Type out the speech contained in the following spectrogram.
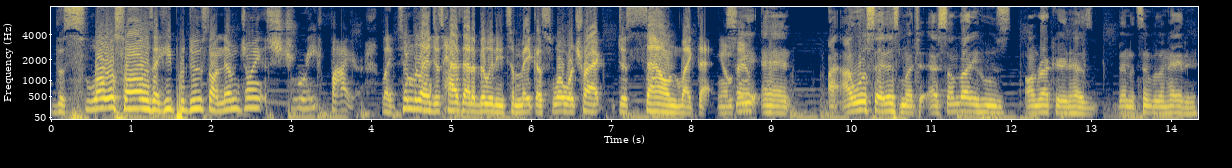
The slow songs that he produced on them joint, straight fire. Like Timbaland just has that ability to make a slower track just sound like that. You know what I'm See, saying? and I, I will say this much: as somebody who's on record has been a Timbaland hater,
